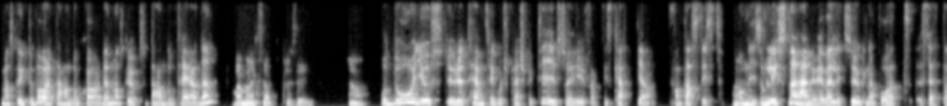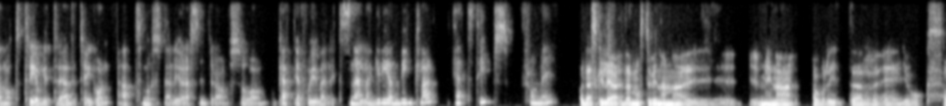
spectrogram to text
man ska ju inte bara ta hand om skörden, man ska ju också ta hand om träden. Ja men exakt, precis. Ja. Och då just ur ett hemträdgårdsperspektiv så är ju faktiskt Katja fantastiskt. Mm. Om ni som lyssnar här nu är väldigt sugna på att sätta något trevligt träd i trädgården att musta eller göra sidor av så Katja får ju väldigt snälla grenvinklar. Ett tips från mig. Och där, skulle jag, där måste vi nämna, eh, mina favoriter är ju också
